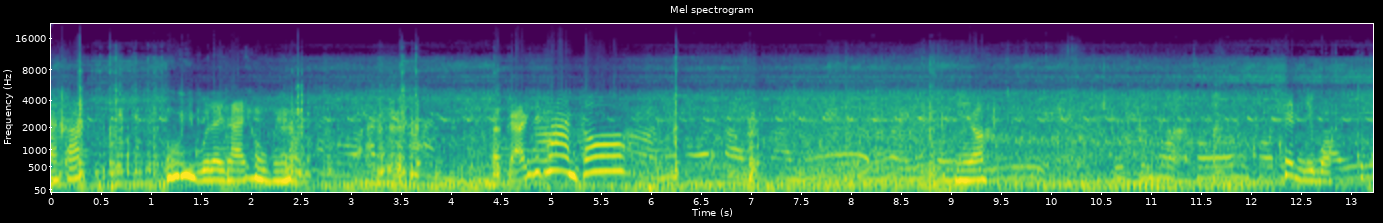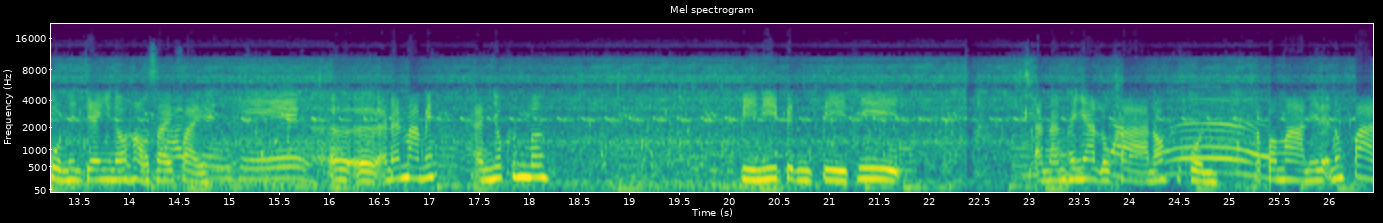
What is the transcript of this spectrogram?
นะคะอุ้ยบ่ได้ถ่ายรูปไปเนาะอธิษฐานกอธิษฐานก็นี่เนาะเห็นอยู่บ่ทุกคนเห็นแจ้งอยู่เนาะเห่าใส่ไฟแห้ง เออเอออันนั้นมาไหมอันยกขึ้นเบิ้งปีนี้เป็นปีที่ อันนั้นพญาติโลคาเนาะทุกคนก็ประมาณนี้แหละน้องปาน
